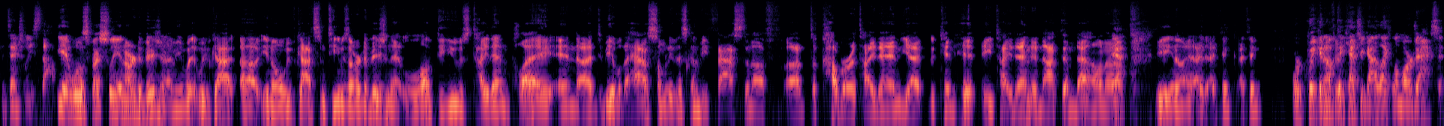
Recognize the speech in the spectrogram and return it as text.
potentially stop. Yeah, well, especially in our division. I mean, we've got uh, you know we've got some teams in our division that love to use tight end play, and uh, to be able to have somebody that's going to be fast enough uh, to cover a tight end, yet can hit a tight end and knock them down. Uh, yeah. You know, I, I think I think or quick enough to catch a guy like Lamar Jackson.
